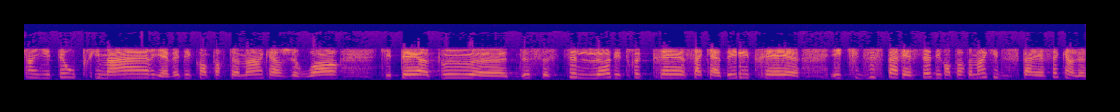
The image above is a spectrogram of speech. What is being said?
quand il était au primaire, il y avait des comportements, car Giroir, qui étaient un peu euh, de ce style-là, des trucs très saccadés, très euh, et qui disparaissaient, des comportements qui disparaissaient quand le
